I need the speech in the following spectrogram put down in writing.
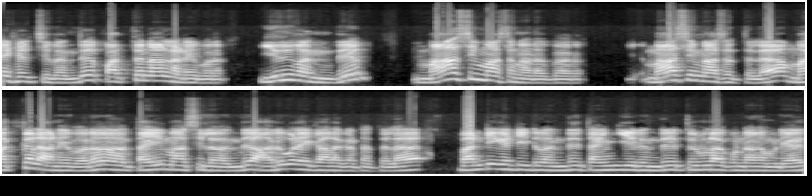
நிகழ்ச்சி வந்து பத்து நாள் நடைபெறும். இது வந்து மாசி மாசம் நடைபெறும் மாசி மாசத்துல மக்கள் அனைவரும் தை மாசில வந்து அறுவடை காலகட்டத்துல வண்டி கட்டிட்டு வந்து தங்கி இருந்து திருவிழா கொண்டாட முடியாது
